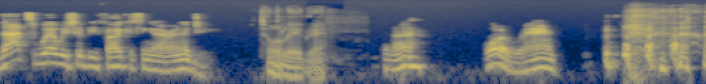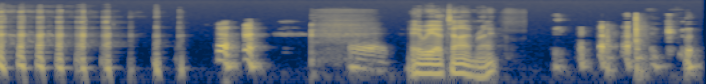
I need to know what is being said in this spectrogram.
that's where we should be focusing our energy. Totally agree. You know, what a rant. hey, we have time, right? Good.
